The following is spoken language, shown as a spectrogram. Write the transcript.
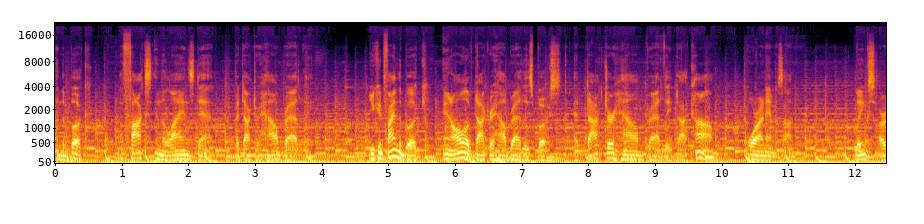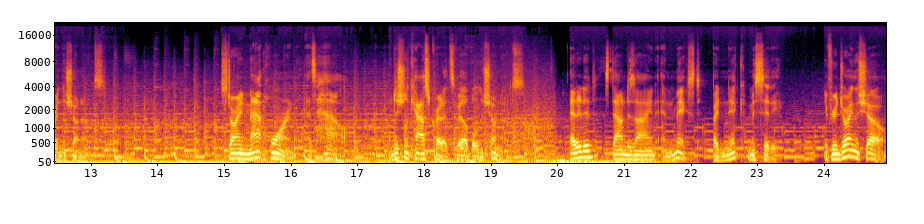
and the book A Fox in the Lion's Den by Dr. Hal Bradley. You can find the book and all of Dr. Hal Bradley's books at drhalbradley.com or on Amazon. Links are in the show notes. Starring Matt Horn as Hal. Additional cast credits available in the show notes. Edited, sound design, and mixed by Nick Messitte. If you're enjoying the show,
